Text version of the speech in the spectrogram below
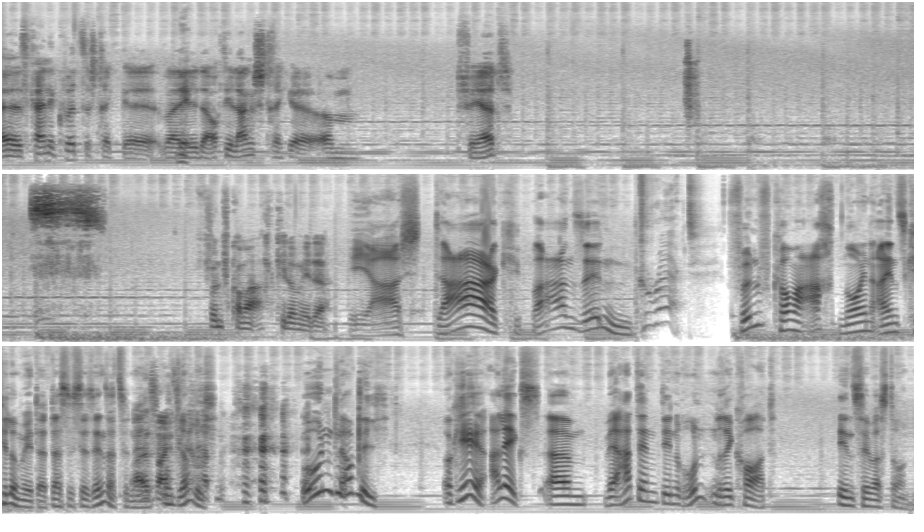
äh, ist keine kurze Strecke, weil nee. da auch die Langstrecke ähm, fährt. 5,8 Kilometer. Ja, stark. Wahnsinn. Correct. 5,891 Kilometer. Das ist ja sensationell. Das Unglaublich. Unglaublich. Okay, Alex, ähm, wer hat denn den Rundenrekord in Silverstone?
